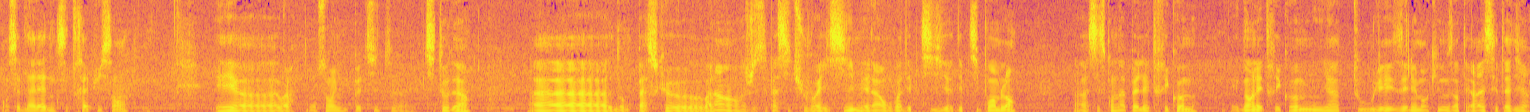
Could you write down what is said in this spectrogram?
Bon, c'est de la LED, donc c'est très puissant. Et euh, voilà, on sent une petite, euh, petite odeur. Euh, donc parce que voilà, hein, je sais pas si tu vois ici, mais là on voit des petits, des petits points blancs. C'est ce qu'on appelle les trichomes. Et dans les trichomes, il y a tous les éléments qui nous intéressent, c'est-à-dire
